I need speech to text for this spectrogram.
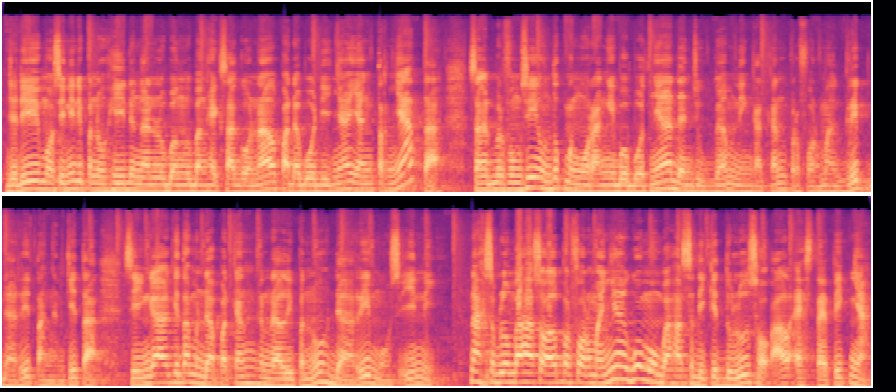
Jadi mouse ini dipenuhi dengan lubang-lubang heksagonal pada bodinya yang ternyata sangat berfungsi untuk mengurangi bobotnya dan juga meningkatkan performa grip dari tangan kita. Sehingga kita mendapatkan kendali penuh dari mouse ini. Nah, sebelum bahas soal performanya, gue mau bahas sedikit dulu soal estetiknya.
